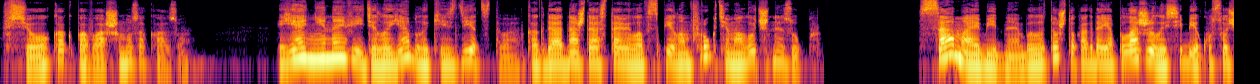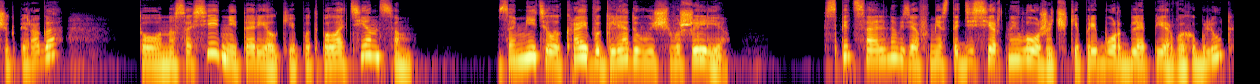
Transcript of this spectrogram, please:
Все как по вашему заказу. Я ненавидела яблоки с детства, когда однажды оставила в спелом фрукте молочный зуб. Самое обидное было то, что когда я положила себе кусочек пирога, то на соседней тарелке под полотенцем заметила край выглядывающего желе. Специально взяв вместо десертной ложечки прибор для первых блюд,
